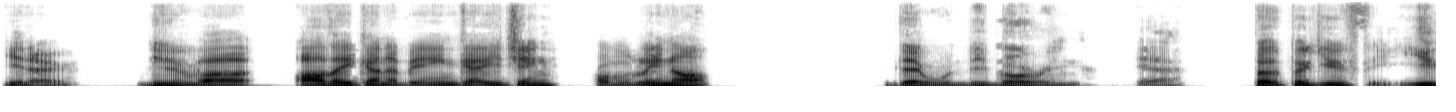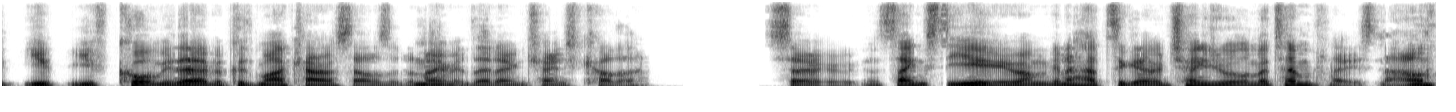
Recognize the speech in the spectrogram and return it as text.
you know. Yeah. But are they going to be engaging? Probably not. They would be boring. Yeah. But but you've you you you've caught me there because my carousels at the moment they don't change color. So thanks to you, I'm going to have to go and change all of my templates now.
